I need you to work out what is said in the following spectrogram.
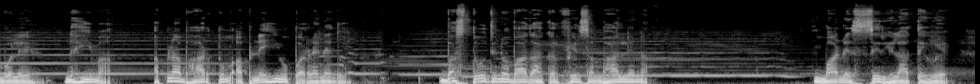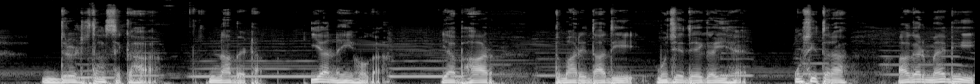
बोले, नहीं माँ, अपना भार तुम अपने ही ऊपर रहने दो। बस दो दिनों बाद आकर फिर संभाल लेना। माँ ने सिर हिलाते हुए दृढ़ता से कहा, ना बेटा, यह नहीं होगा। यह भार तुम्हारी दादी मुझे दे गई है। उसी तरह अगर मैं भी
